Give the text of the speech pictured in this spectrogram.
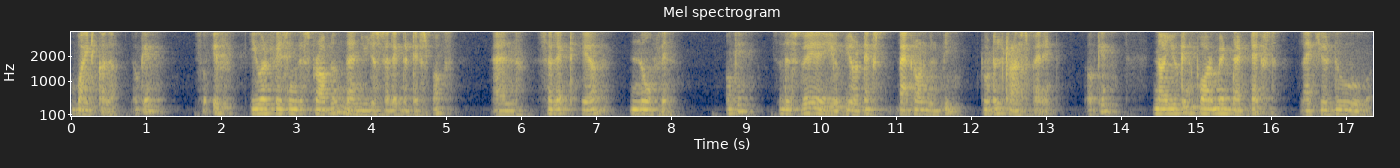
white color okay? So if you are facing this problem then you just select the text box and select here no fill okay? So this way you, your text background will be total transparent okay now you can format that text like you do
